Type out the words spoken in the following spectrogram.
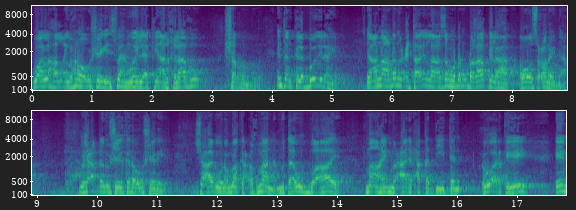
waa la hadlay waxna waa u sheegay isfahmi weyn laakiin alkhilaafu sharun buu intaan kala boodi lahayd ee annagaan dhan u citaalin lahaa asagoo dhan u dhaqaaqi lahaa oo soconaynaa. Wixii xaqeen u sheegi kara waa u sheegaya. Saxaabiguna marka cumaanna mutaawil buu ahaaye ma ahayn mucaarid xaqa diidan. Wuxuu u in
